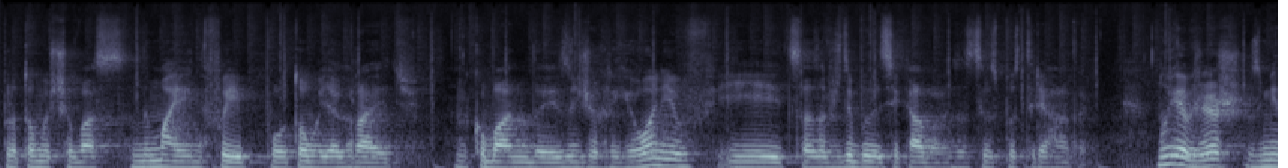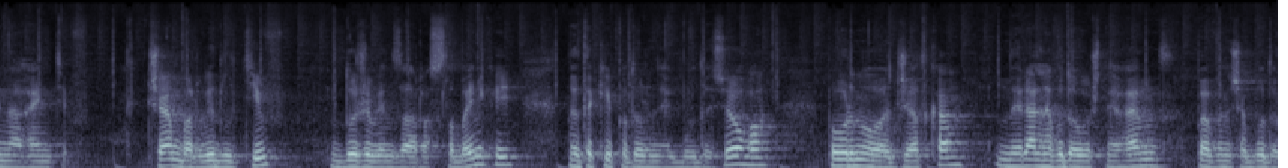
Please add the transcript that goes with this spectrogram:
при тому, що у вас немає інфи по тому, як грають команди з інших регіонів, і це завжди буде цікаво за цим спостерігати. Ну і вже ж зміна агентів. Чембер відлетів, дуже він зараз слабенький, не такий потужний, як був до цього. Повернула Джетка, нереально видовищний агент. Певно, що буде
